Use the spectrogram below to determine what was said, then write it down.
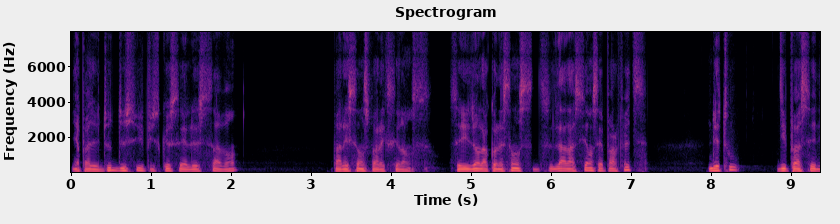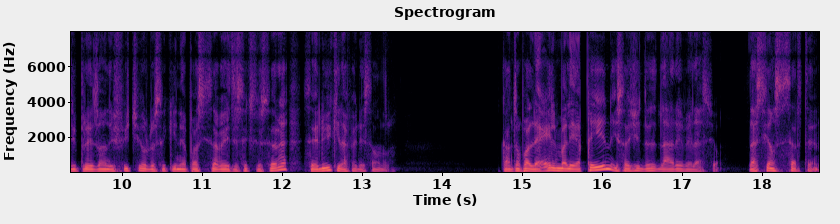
Il n'y a pas de doute dessus puisque c'est le savant par essence, par excellence celui dont la connaissance, là, la science est parfaite de tout, du passé, du présent, du futur, de ce qui n'est pas, si ça avait été ce que ce serait, c'est lui qui l'a fait descendre. Quand on parle de ilm al il s'agit de la révélation, la science certaine.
